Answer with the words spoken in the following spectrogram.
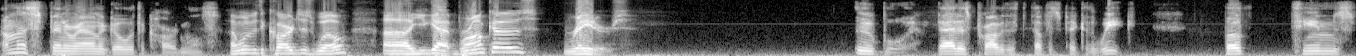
I'm gonna spin around and go with the Cardinals. I went with the Cards as well. Uh, you got Broncos Raiders. Ooh boy, that is probably the toughest pick of the week. Both teams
